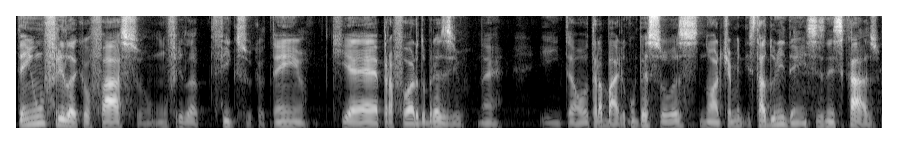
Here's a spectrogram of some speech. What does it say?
Tem um freela que eu faço, um freela fixo que eu tenho, que é para fora do Brasil, né? Então eu trabalho com pessoas norte-estadunidenses nesse caso.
